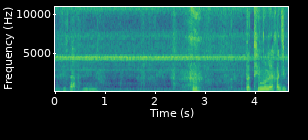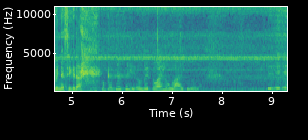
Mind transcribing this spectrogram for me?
บันทิตะกินตัดทิ่มหมดแล้วกันสิเป็นจังซี่ก็ได้ ก็เป็นจังซี่เออไม่ต้อยลุงหลายเถื่อหรอกเด้เด้เด้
